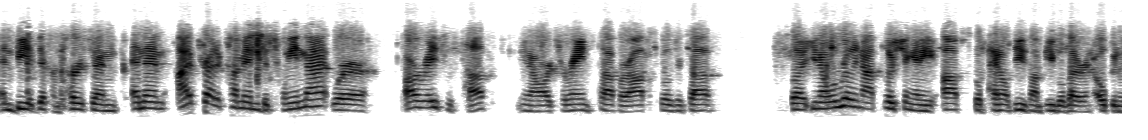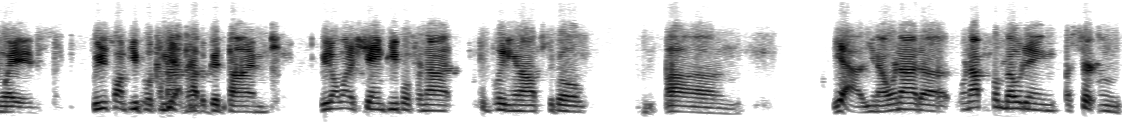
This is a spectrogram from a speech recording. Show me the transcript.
and be a different person. And then I've tried to come in between that where our race is tough. You know, our terrain's tough, our obstacles are tough. But, you know, we're really not pushing any obstacle penalties on people that are in open waves. We just want people to come out and have a good time. We don't want to shame people for not completing an obstacle. Um, yeah, you know, we're not uh, we're not promoting a certain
